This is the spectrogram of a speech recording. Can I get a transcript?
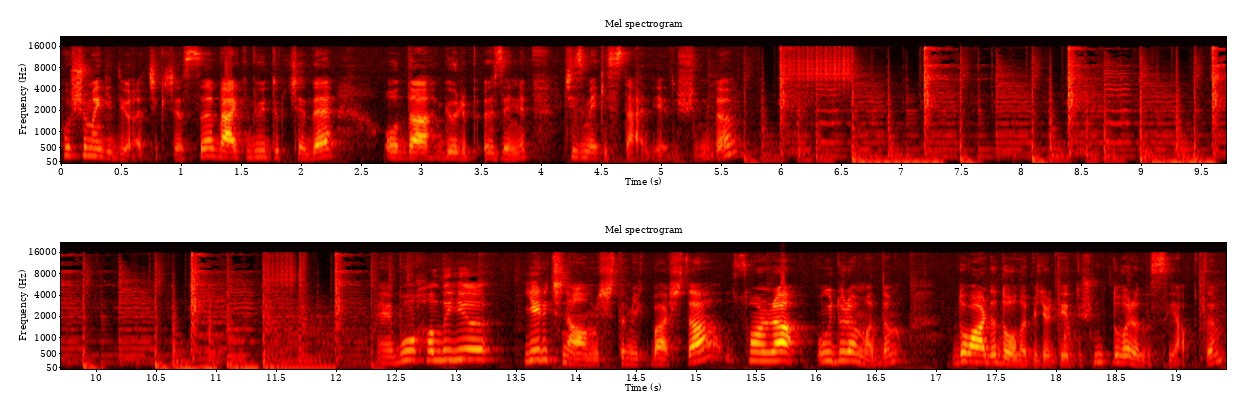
hoşuma gidiyor açıkçası. Belki büyüdükçe de o da görüp özenip çizmek ister diye düşündüm. E, bu halıyı yer için almıştım ilk başta. Sonra uyduramadım. Duvarda da olabilir diye düşünüp duvar halısı yaptım.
